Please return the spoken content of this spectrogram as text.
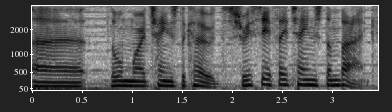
Uh, the one where I changed the codes. Should we see if they changed them back?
